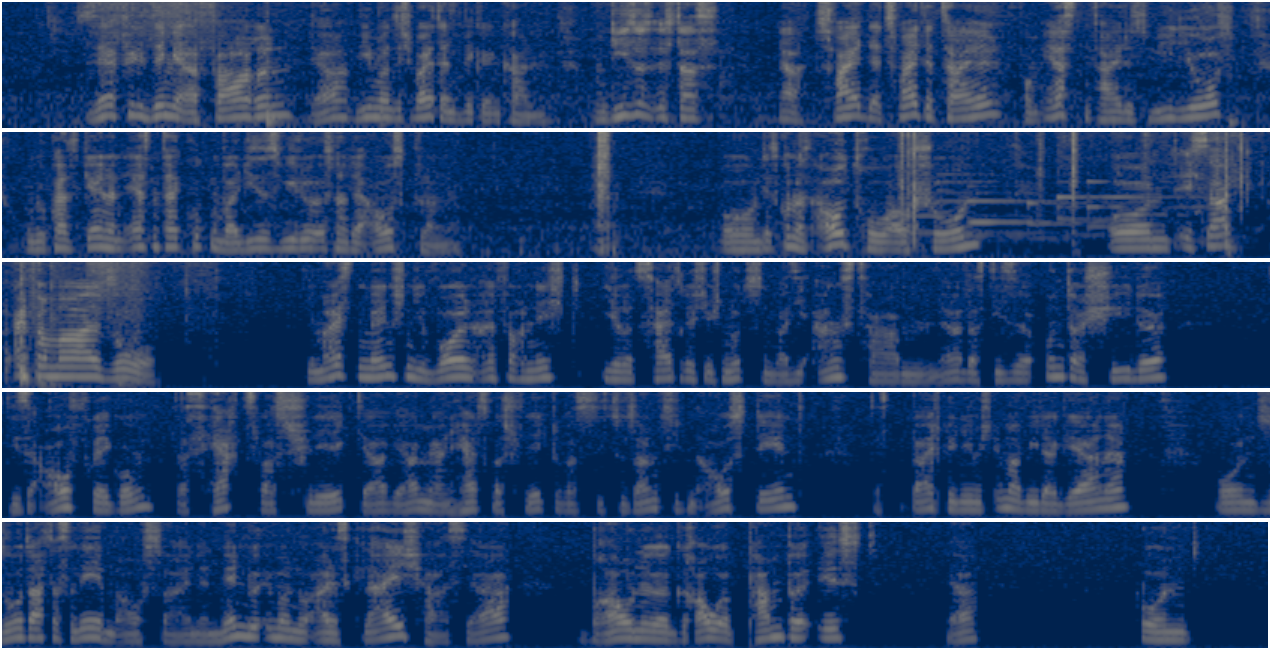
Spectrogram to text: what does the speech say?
sehr viele Dinge erfahren, ja, wie man sich weiterentwickeln kann. Und dieses ist das, ja, zwei, der zweite Teil vom ersten Teil des Videos. Und du kannst gerne den ersten Teil gucken, weil dieses Video ist noch der Ausklang. Und jetzt kommt das Outro auch schon. Und ich sag einfach mal so, die meisten Menschen, die wollen einfach nicht ihre Zeit richtig nutzen, weil sie Angst haben, ja, dass diese Unterschiede, diese Aufregung, das Herz, was schlägt, ja, wir haben ja ein Herz, was schlägt, was sich zusammenzieht und ausdehnt. Das Beispiel nehme ich immer wieder gerne. Und so darf das Leben auch sein. Denn wenn du immer nur alles gleich hast, ja, braune, graue Pampe ist, ja, und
